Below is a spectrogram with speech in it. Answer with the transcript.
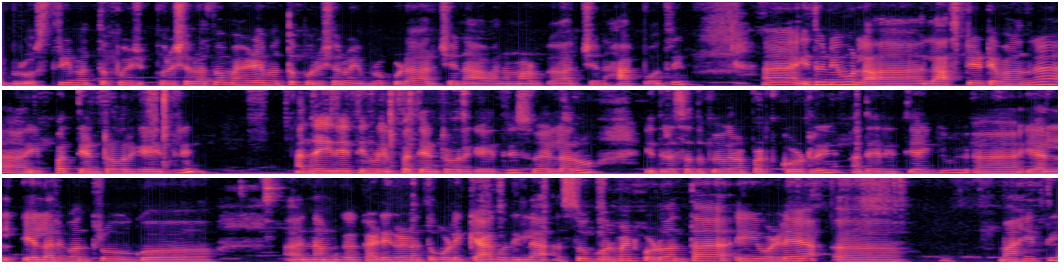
ಇಬ್ಬರು ಸ್ತ್ರೀ ಮತ್ತು ಪುರುಷ, ಪುರುಷರು ಅಥವಾ ಮಹಿಳೆ ಮತ್ತು ಪುರುಷರು ಇಬ್ಬರು ಕೂಡ ಅರ್ಜಿಯನ್ನು ಆಹ್ವಾನ ಮಾಡ್, ಅರ್ಜಿಯನ್ನು ಹಾಕ್ಬೋದು ರೀ ಇದು ನೀವು ಲಾ, ಲಾಸ್ಟ್ ಡೇಟ್ ಯಾವಾಗಂದ್ರೆ, ಇಪ್ಪತ್ತೆಂಟರವರೆಗೆ ಐತ್ರಿ. ಅಂದರೆ ಇದೇ ತಿಂಗಳು ಇಪ್ಪತ್ತೆಂಟರವರೆಗೆ ಐತ್ರಿ. ಸೊ, ಎಲ್ಲರೂ ಇದರ ಸದುಪಯೋಗನ ಪಡೆದುಕೊಳ್ರಿ ಅದೇ ರೀತಿಯಾಗಿ ಎಲ್ ಎಲ್ಲರಿಗಂತರೂ ಗೋ ನಮ್ಗೆ ಗಾಡಿಗಳನ್ನ ತೊಗೊಳ್ಳಿಕ್ಕೆ ಆಗೋದಿಲ್ಲ. ಸೊ ಗೋರ್ಮೆಂಟ್ ಕೊಡುವಂಥ ಈ ಒಳ್ಳೆಯ ಮಾಹಿತಿ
